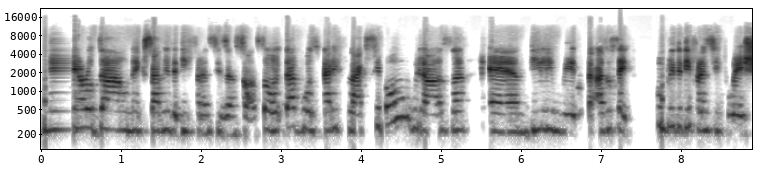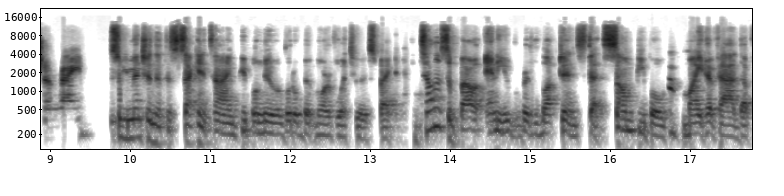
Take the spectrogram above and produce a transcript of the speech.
narrow down exactly the differences and so on. So that was very flexible with us and dealing with, as I said, completely different situation, right? So you mentioned that the second time people knew a little bit more of what to expect. Tell us about any reluctance that some people might have had the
